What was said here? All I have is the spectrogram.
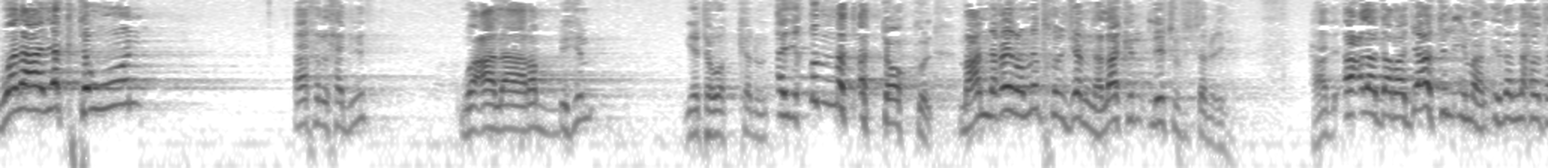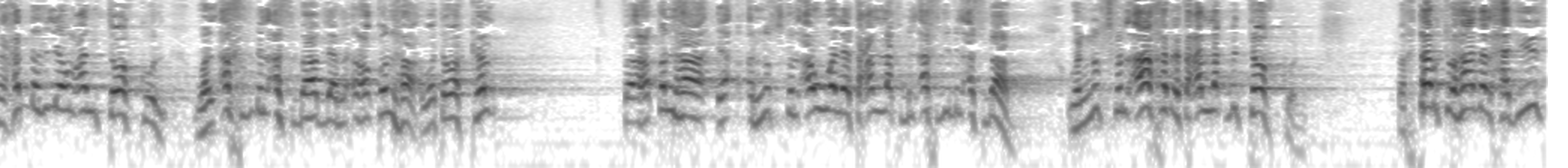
ولا يكتوون. آخر الحديث وعلى ربهم يتوكلون. أي قمة التوكل مع أن غيرهم يدخل الجنة لكن ليسوا في السبعين. هذه أعلى درجات الإيمان. إذا نحن نتحدث اليوم عن التوكل والأخذ بالأسباب لأن أعقلها وتوكل فأعقلها النصف الأول يتعلق بالأخذ بالأسباب والنصف الآخر يتعلق بالتوكل. فاخترت هذا الحديث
